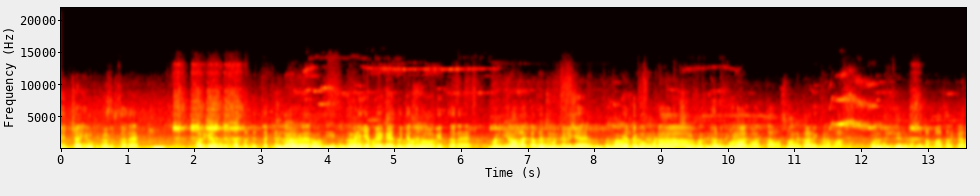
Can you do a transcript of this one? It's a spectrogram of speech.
ಹೆಚ್ಚಾಗಿ ಉಪಯೋಗಿಸ್ತಾರೆ. ಹೊರಗೆ ಊರಿಂದ ಬಂದಿರ್ತಕ್ಕಂಥ ಬೆಳಿಗ್ಗೆ ಬೇಗ ಎದ್ದು ಕೆಲಸಗಳು ಹೋಗಿರ್ತಾರೆ. ಶಾಲಾ ಕಾಲೇಜು ಮಕ್ಕಳಿಗೆ ಎಲ್ರಿಗೂ ಕೂಡ ಅನುಕೂಲ ಆಗುವಂಥ ಒಂದು ಕಾರ್ಯಕ್ರಮ. ನಮ್ಮ ಸರ್ಕಾರ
